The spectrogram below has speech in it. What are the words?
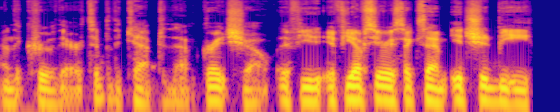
and the crew there. Tip of the cap to them. Great show. If you if you have Sirius XM, it should be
